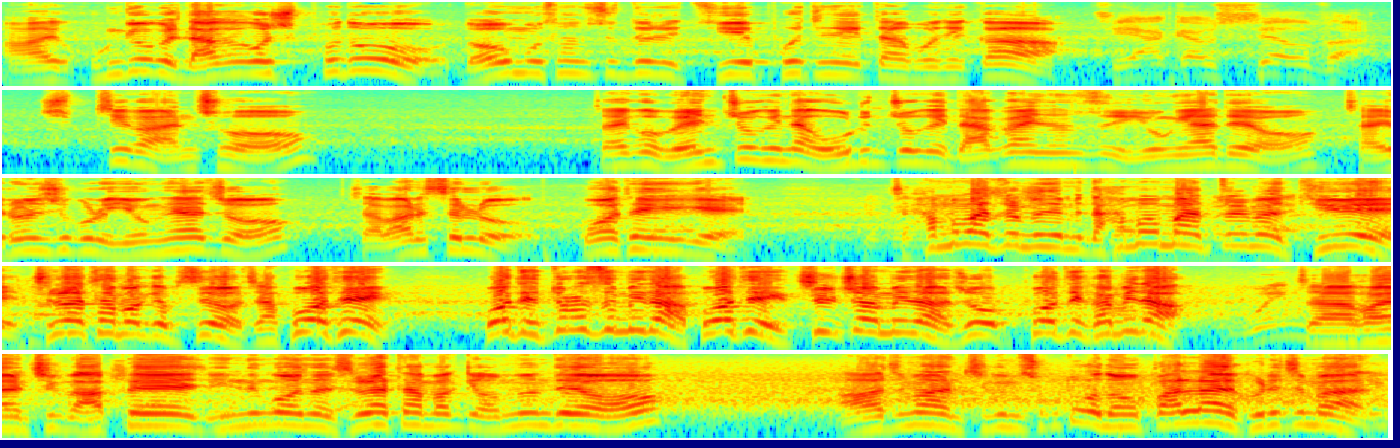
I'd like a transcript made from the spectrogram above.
아 이거 공격을 나가고 싶어도 너무 선수들이 뒤에 포진해 있다 보니까. 쉽지가 않죠. 자 이거 왼쪽이나 오른쪽에 나가 있는 선수를 이용해야 돼요. 자 이런 식으로 이용해야죠. 자 마르셀로 보아탱에게 자, 한 번만 뚫으면 됩니다. 한 번만 뚫으면 뒤에 질라탄밖에 없어요. 자 보아탱 보아탱 뚫었습니다. 보아탱 질주합니다. 저 보아탱 갑니다. 자 과연 지금 앞에 있는 거는 질라탄밖에 없는데요. 아, 하지만 지금 속도가 너무 빨라요. 그렇지만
